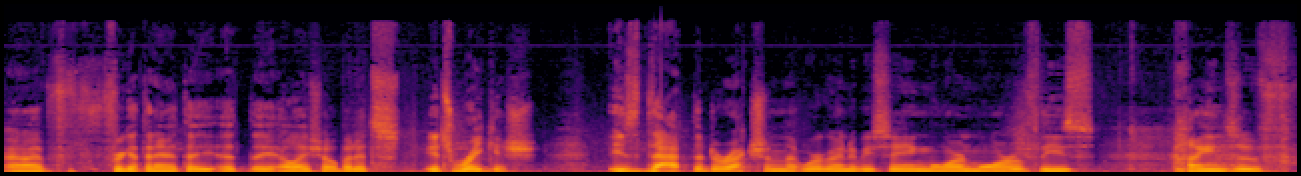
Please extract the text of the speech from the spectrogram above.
I, forget the name at the at the LA show, but it's it's rakish. Is that the direction that we're going to be seeing more and more of these kinds of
